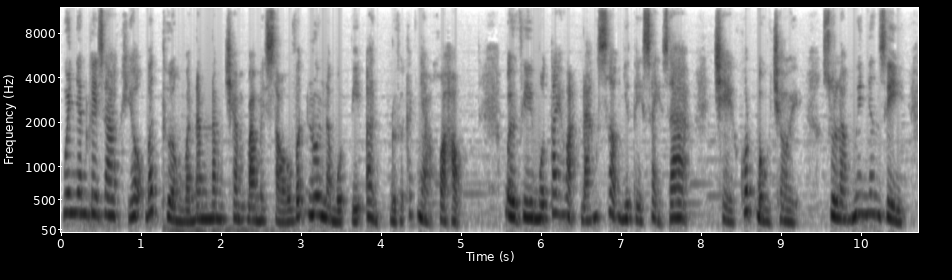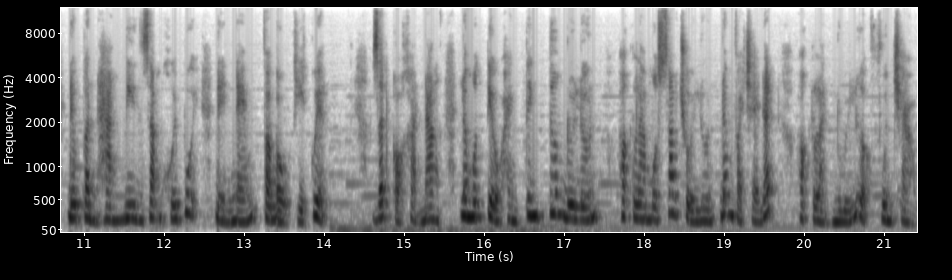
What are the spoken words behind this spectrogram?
Nguyên nhân gây ra khí hậu bất thường vào năm 536 vẫn luôn là một bí ẩn đối với các nhà khoa học. Bởi vì một tai họa đáng sợ như thế xảy ra, che khuất bầu trời, dù là nguyên nhân gì đều cần hàng nghìn dặm khối bụi để ném vào bầu khí quyển. Rất có khả năng là một tiểu hành tinh tương đối lớn hoặc là một sao chổi lớn đâm vào trái đất hoặc là núi lửa phun trào.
